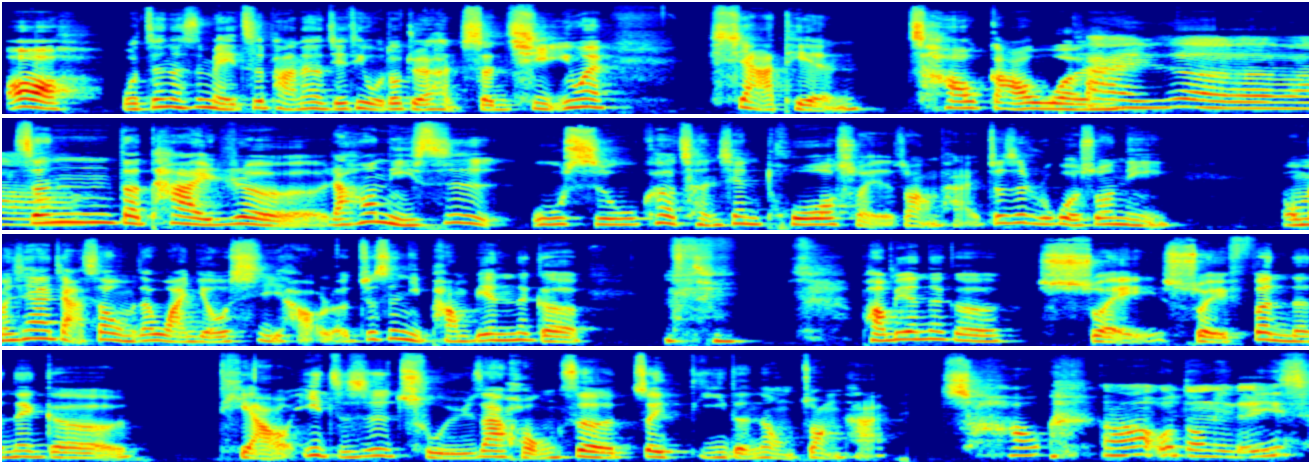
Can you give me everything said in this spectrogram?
哦，我真的是每次爬那个阶梯，我都觉得很生气，因为夏天超高温，太热了啦！真的太热了。然后你是无时无刻呈现脱水的状态，就是如果说你，我们现在假设我们在玩游戏好了，就是你旁边那个旁边那个水水分的那个条一直是处于在红色最低的那种状态，超啊，我懂你的意思。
